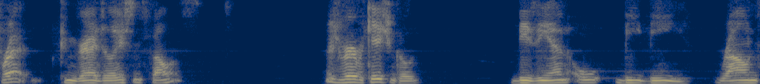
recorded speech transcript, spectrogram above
Fred. Congratulations, fellas. There's your verification code. BZNOBB. Round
